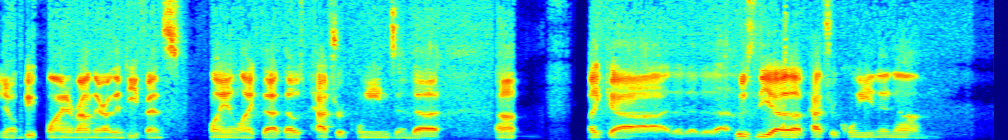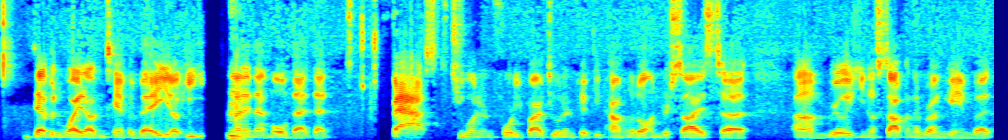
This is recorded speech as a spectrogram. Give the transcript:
you know, be flying around there on the defense, playing like that. That was Patrick Queens and uh, um, like uh, da, da, da, who's the uh, Patrick Queen and um, Devin White out in Tampa Bay. You know, he mm. kind of in that mold that that fast, 245, 250 pound little undersized to um, really you know stopping the run game, but.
